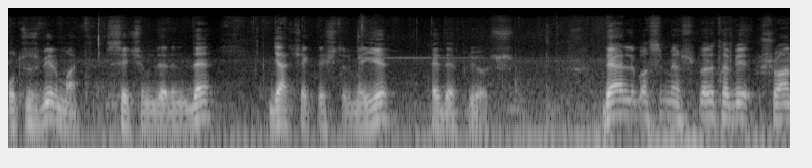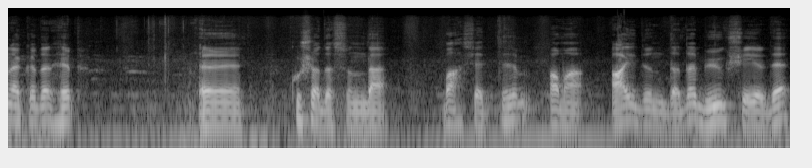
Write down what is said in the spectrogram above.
31 Mart seçimlerinde gerçekleştirmeyi hedefliyoruz. Değerli basın mensupları tabii şu ana kadar hep e, Kuşadası'nda bahsettim ama Aydın'da da Büyükşehir'de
